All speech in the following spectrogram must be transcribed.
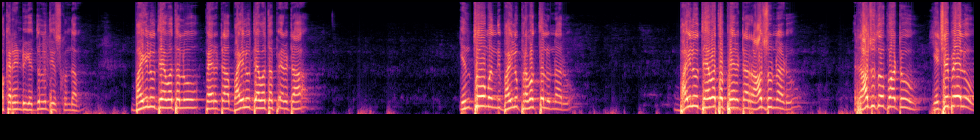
ఒక రెండు ఎద్దులను తీసుకుందాం. బయలు దేవతలు పేరట బయలు దేవత పేరట ఎంతోమంది బయలు ప్రవక్తలు ఉన్నారు బయలు దేవత పేరట రాజు ఉన్నాడు. రాజుతో పాటు యజబేలు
